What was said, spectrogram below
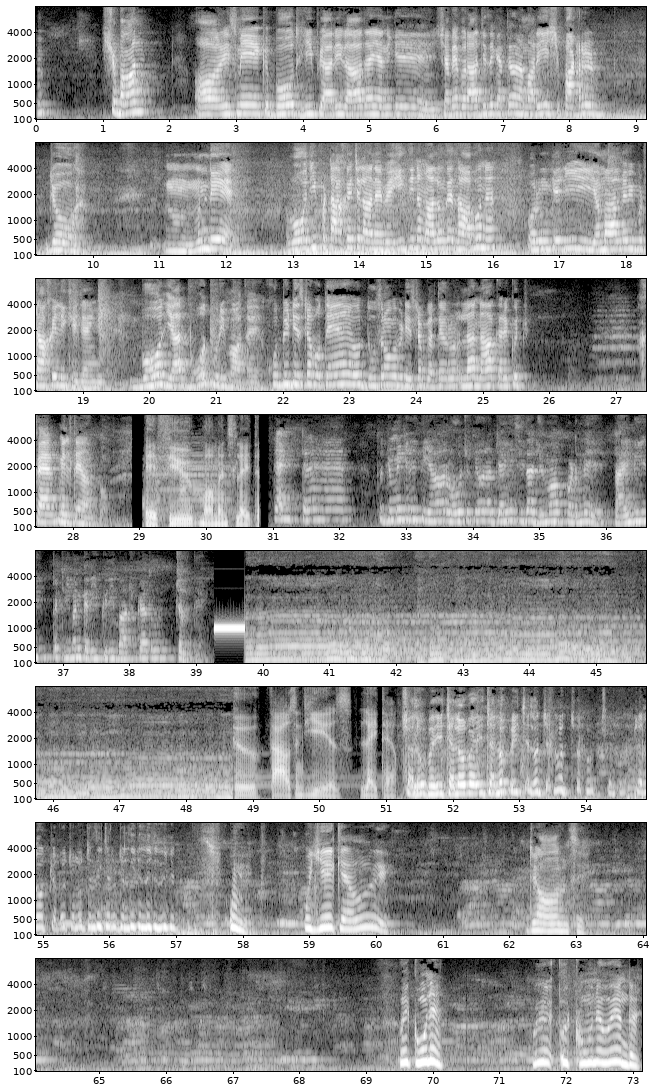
शुबान और इसमें एक बहुत ही प्यारी रात है, यानी कि शब बरात जिसे कहते हैं हमारी शिपाटर जो मुंडे हैं, वो जी पटाखे चलाने पे, इस दिन अमालों के हिसाब होना है और उनके जी अमाल में भी पटाखे लिखे जाएँगे। बहुत यार, बहुत बुरी बात है। खुद भी डिस्टर्ब होते हैं, और दूसरों को भी डिस्टर्ब करते हैं, और अल्लाह ना करे कुछ खैर मिलते हैं आपको। A few moments later. टन टन। तो जुमे के लिए तैयार हो चुके हैं और अब जाएँगे सीधा जुमा पढ़ने टाइम भी तकरीबन करीब करीब आ चुका है तो चलते हैं Two thousand years later. चलो भाई चलो भाई चलो भाई चलो चलो चलो चलो चलो चलो चलो जल्दी चलो जल्दी जल्दी जल्दी जल्दी ओए ओ ये क्या ओए ध्यान से ओए कौन है ओए ओए कौन है ओए अंदर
